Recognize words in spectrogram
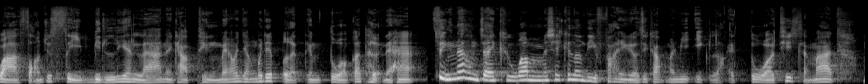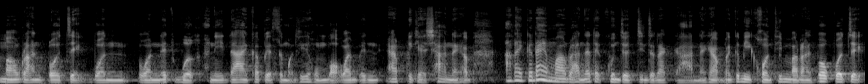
กว่า 2.4 billion แล้วนะครับถึงแม้ว่ายังไม่ได้เปิดเต็มตัวก็เถอะนะฮะสิ่งน่าสนใจคือว่ามันไม่ใช่แค่เรื่อง DeFi อย่างเดียวสิครับมันมีอีกหลายตัวที่สามารถมา run โปรเจกต์บนตัว network อันนี้ได้ก็เปรียบเสมือนที่ผมบอกว่าเป็นแอปพลิเคชันนะครับอะไรก็ได้มา run แต่คุณจะจินตนาการนะครับมันก็มีคนที่มา run พวกโปรเจกต์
